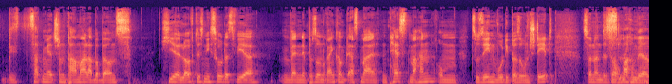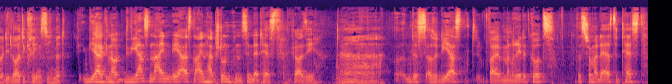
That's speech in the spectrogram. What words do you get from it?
das hatten wir jetzt schon ein paar Mal, aber bei uns hier läuft es nicht so, dass wir, wenn eine Person reinkommt, erstmal einen Test machen, um zu sehen, wo die Person steht, sondern das Doch, machen wir, aber die Leute kriegen es nicht mit. Ja, genau. Die ganzen ein, die ersten eineinhalb Stunden sind der Test quasi. Ah, Das, also die ersten, weil man redet kurz, das ist schon mal der erste Test.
